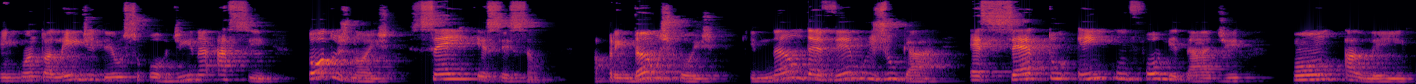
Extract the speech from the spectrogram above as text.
enquanto a lei de Deus subordina a si todos nós, sem exceção. Aprendamos, pois, que não devemos julgar, exceto em conformidade com a lei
